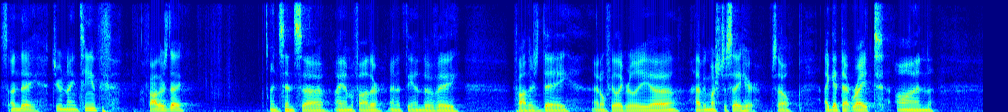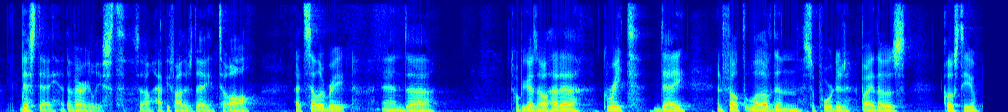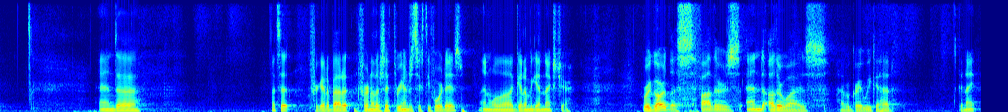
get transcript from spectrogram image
Sunday, June 19th, Father's Day. And since uh, I am a father and it's the end of a Father's Day, I don't feel like really uh, having much to say here. So I get that right on this day at the very least. So happy Father's Day to all that celebrate. And uh, hope you guys all had a great day and felt loved and supported by those close to you. And uh, that's it. Forget about it for another say 364 days, and we'll uh, get them again next year. Regardless, fathers and otherwise, have a great week ahead. Good night.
